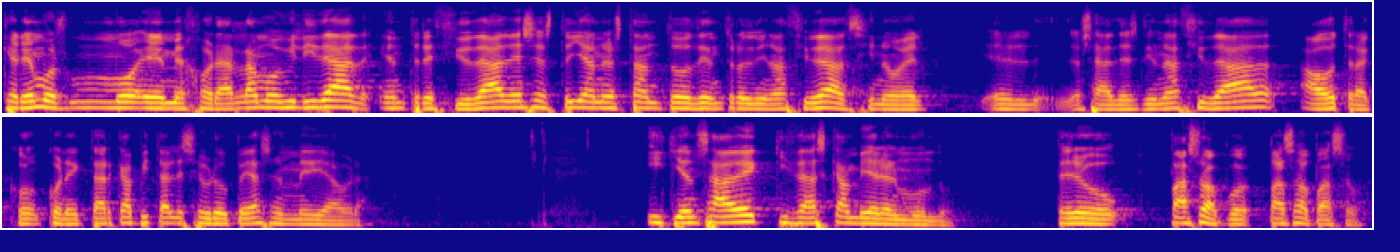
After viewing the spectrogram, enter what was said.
Queremos mo- eh, mejorar la movilidad entre ciudades, esto ya no es tanto dentro de una ciudad, sino el, el- o sea, desde una ciudad a otra, co- conectar capitales europeas en media hora. Y quién sabe, quizás cambiar el mundo. Pero paso a paso. A paso.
